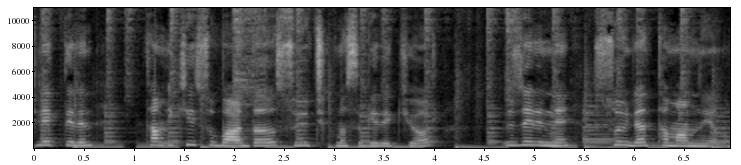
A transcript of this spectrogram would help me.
Çileklerin tam 2 su bardağı suyu çıkması gerekiyor. Üzerini suyla tamamlayalım.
